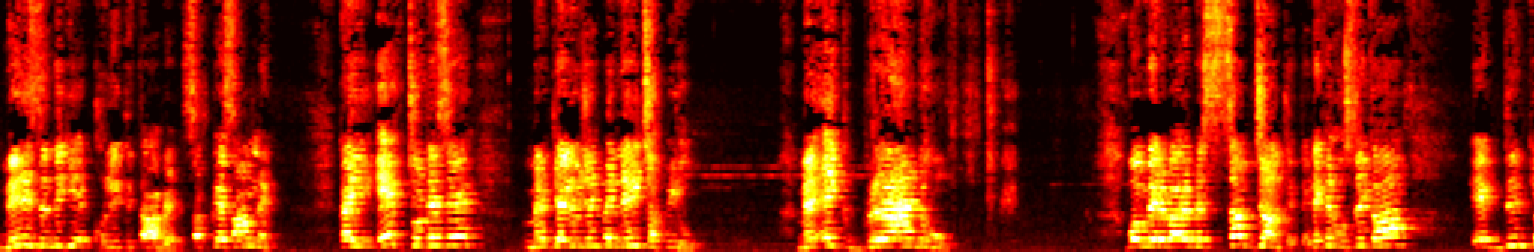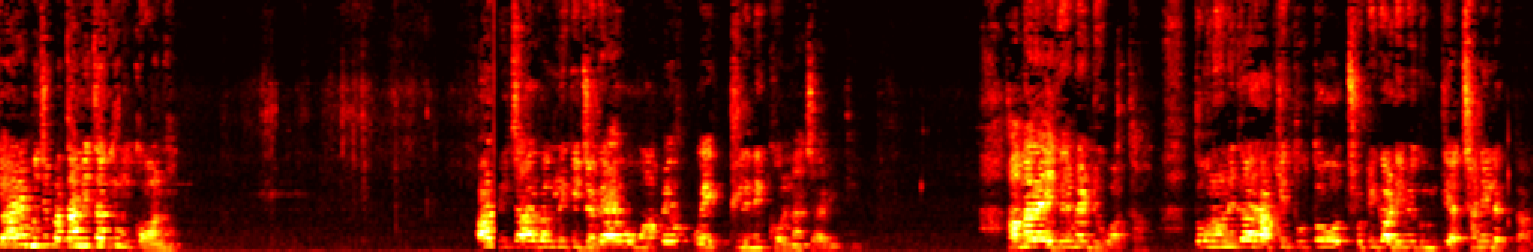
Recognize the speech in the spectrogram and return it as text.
मेरी ज़िंदगी एक खुली किताब है सबके सामने। कहीं एक छोटे से मैं टेलीविज़न पे नहीं छपी हूँ। मैं एक ब्रांड हूँ। वो मेरे बारे में सब जानते थे, लेकिन उसने कहा, एक दिन क्या अरे मुझे पता नहीं था तुम कौन हो। और चार बंगले की जगह है, वो वहाँ पे वो एक क्लिनिक खोलना चाह रही थी। हमारा एग्रीमेंट हुआ था। तो उन्होंने कहा, राखी, तू तो छोटी गाड़ी में घूमती अच्छा नहीं लगता।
